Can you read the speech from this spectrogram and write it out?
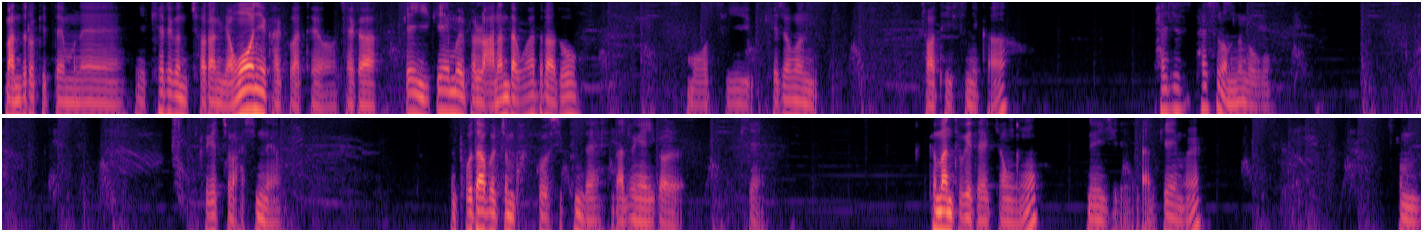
만들었기 때문에 이 캐릭은 저랑 영원히 갈 것 같아요. 제가 이 게임을 별로 안 한다고 하더라도 뭐 이 계정은 저한테 있으니까 팔, 팔 수는 없는 거고 그게 좀 아쉽네요. 보답을 좀 받고 싶은데 나중에 이걸 이렇게 그만두게 될 경우 네이지라는 게임을 좀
